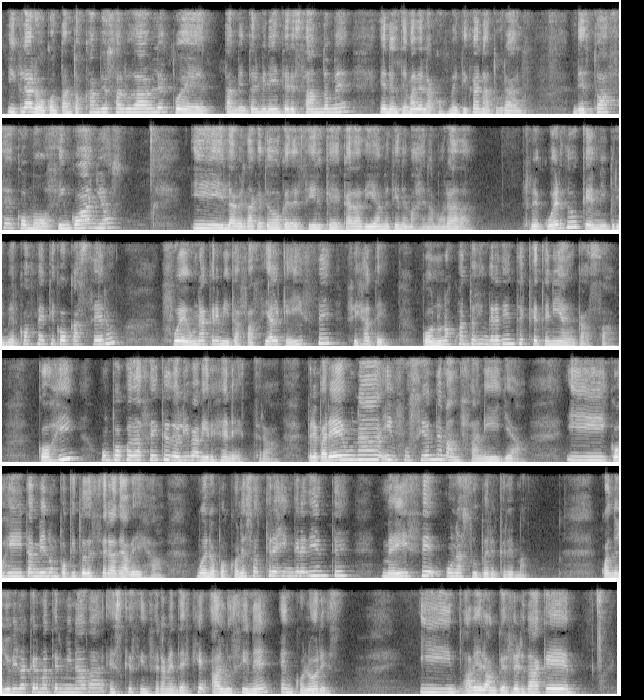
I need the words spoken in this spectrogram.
y claro, con tantos cambios saludables, pues también terminé interesándome en el tema de la cosmética natural. De esto hace como cinco años y la verdad que tengo que decir que cada día me tiene más enamorada. Recuerdo que mi primer cosmético casero fue una cremita facial que hice, fíjate, con unos cuantos ingredientes que tenía en casa. Cogí un poco de aceite de oliva virgen extra, preparé una infusión de manzanilla y cogí también un poquito de cera de abeja. Bueno, pues con esos tres ingredientes me hice una super crema. Cuando yo vi la crema terminada es que sinceramente es que aluciné en colores. Y a ver, aunque es verdad que,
